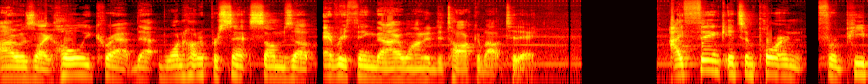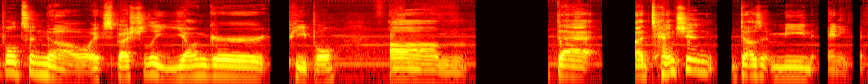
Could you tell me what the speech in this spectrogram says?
I was like, holy crap, that 100% sums up everything that I wanted to talk about today. I think it's important for people to know, especially younger people, um, that attention doesn't mean anything.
